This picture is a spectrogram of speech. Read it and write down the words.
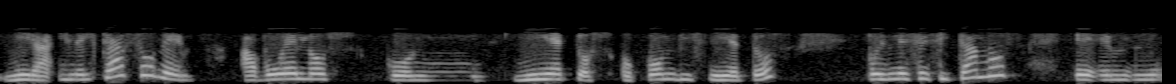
Mira, en el caso de abuelos con nietos o con bisnietos, pues necesitamos eh,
